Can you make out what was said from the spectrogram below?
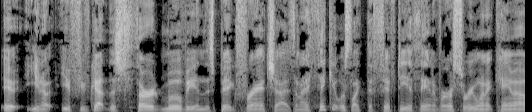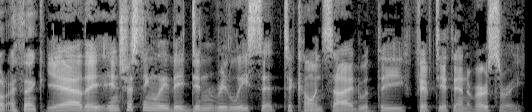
it, you know if you've got this third movie in this big franchise, and I think it was like the 50th anniversary when it came out. I think. Yeah, they interestingly they didn't release it to coincide with the 50th anniversary,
